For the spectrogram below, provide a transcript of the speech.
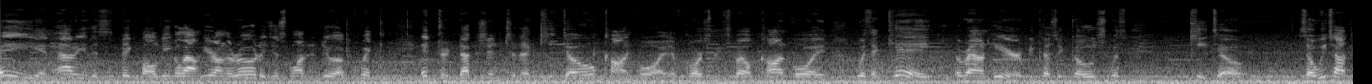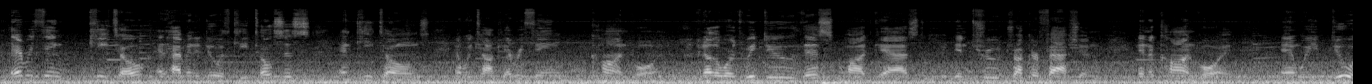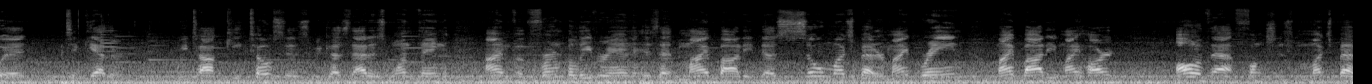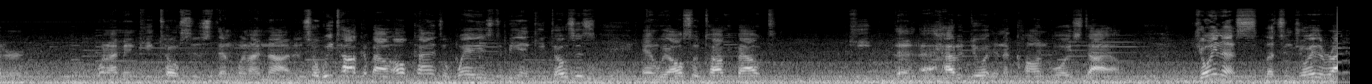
Hey and howdy, this is Big Bald Eagle out here on the road. I just wanted to do a quick introduction to the Keto Konvoy. Of course, we spell convoy with a K around here because it goes with keto. So we talk everything keto and having to do with ketosis and ketones, and we talk everything convoy. In other words, we do this podcast in true trucker fashion in a convoy, and we do it together we talk ketosis because that is one thing I'm a firm believer in is that my body does so much better. My brain, my body, my heart, all of that functions much better when I'm in ketosis than when I'm not. And so we talk about all kinds of ways to be in ketosis, and we also talk about the, uh, how to do it in a convoy style. Join us. Let's enjoy the ride.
